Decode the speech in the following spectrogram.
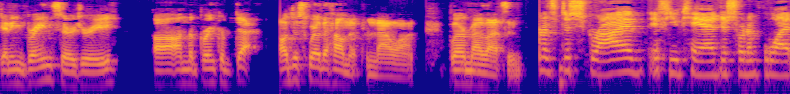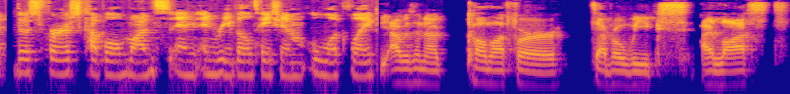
getting brain surgery uh, on the brink of death. I'll just wear the helmet from now on. Learn my lesson. Sort of describe, if you can, just sort of what those first couple months in, in rehabilitation look like. I was in a coma for several weeks. I lost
